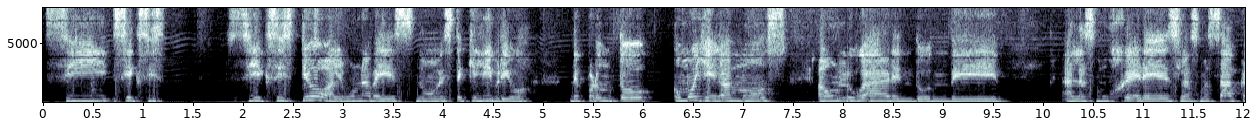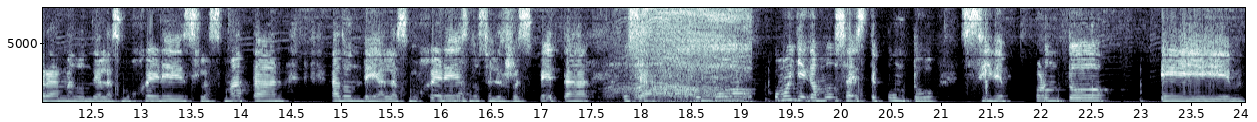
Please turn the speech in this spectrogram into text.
si, si, si existió alguna vez, ¿no? Este equilibrio, de pronto, ¿cómo llegamos a un lugar en donde a las mujeres las masacran, a donde a las mujeres las matan, a donde a las mujeres no se les respeta. O sea, ¿cómo, cómo llegamos a este punto si de pronto eh,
